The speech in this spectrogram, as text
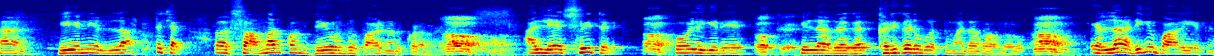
ಹಾ ಏನು ಎಲ್ಲ ಅಷ್ಟು ಚ ಸೋಮವಾರಕ್ಕೊಮ್ಮೆ ದೇವ್ರದ್ದು ಭಾಳ ನಡ್ಕೊಳ್ಳೋರು ಅಲ್ಲಿ ಸ್ವೀಟ್ ರೀ ಹಾ. ಹೋಳಿಗೆ ರೀ ಓಕೆ. ಇಲ್ಲ ಅದ್ರಾಗ ಕರಿಗಡು ಬತ್ತು ಮಾಡೋರು ಅವರು. ಎಲ್ಲ ಅಡಿಗೆ ಭಾಳ ಐತೆ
